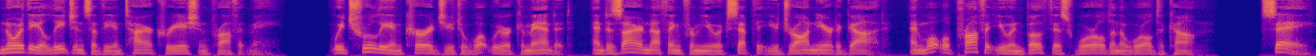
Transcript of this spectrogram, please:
nor the allegiance of the entire creation profit me. We truly encourage you to what we are commanded, and desire nothing from you except that you draw near to God, and what will profit you in both this world and the world to come. Say,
